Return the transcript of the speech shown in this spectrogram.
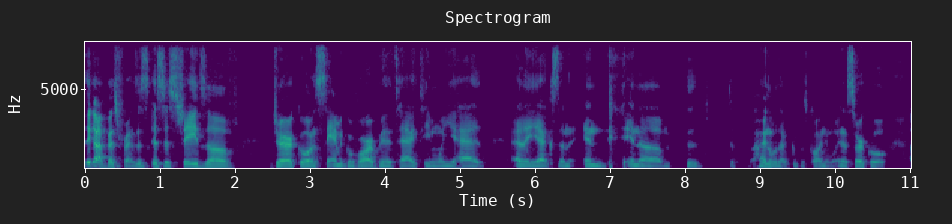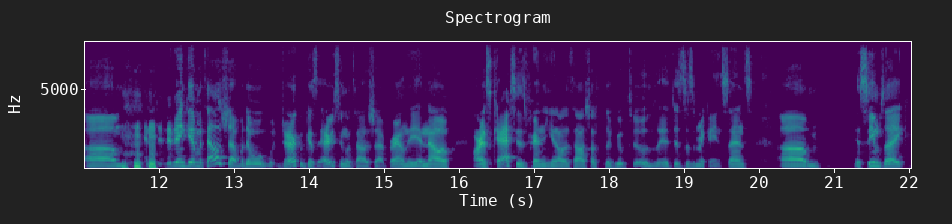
they got best friends. It's, it's just shades of Jericho and Sammy Guevara being a tag team when you had LAX and in in um the, the I don't know what that group was called anymore Inner Circle. Um, and they didn't give him a title shot, but then Jericho gets every single title shot apparently, and now Orange Cassidy is apparently getting all the title shots for the group too. It just doesn't make any sense. Um, it seems like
